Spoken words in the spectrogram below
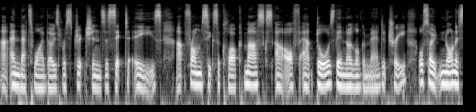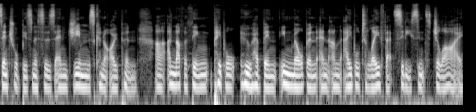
uh, and that's why those restrictions are set to ease. Uh, from 6 o'clock, masks are off outdoors, they're no longer mandatory. Also, non essential businesses and gyms can open. Uh, another thing, people who have been in Melbourne and unable to leave that city since July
